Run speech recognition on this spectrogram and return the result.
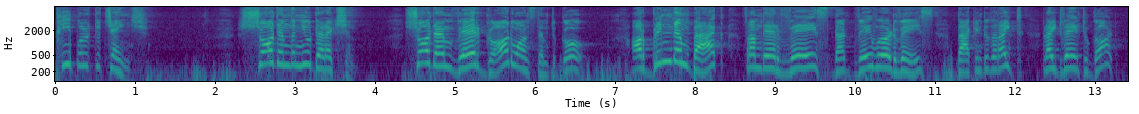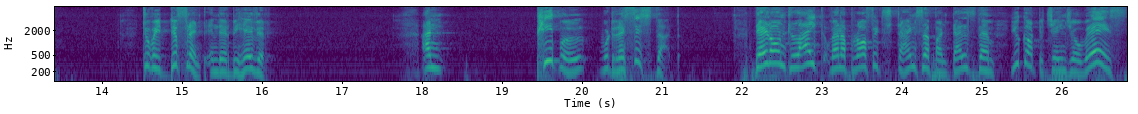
people to change, show them the new direction, show them where God wants them to go, or bring them back from their ways, that wayward ways, back into the right, right way to God. To be different in their behavior. And people would resist that. They don't like when a prophet stands up and tells them, You got to change your ways.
